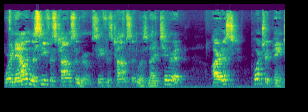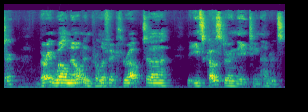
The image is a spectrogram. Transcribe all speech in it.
We're now in the Cephas Thompson room. Cephas Thompson was an itinerant artist, portrait painter, very well known and prolific throughout uh, the East Coast during the 1800s.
